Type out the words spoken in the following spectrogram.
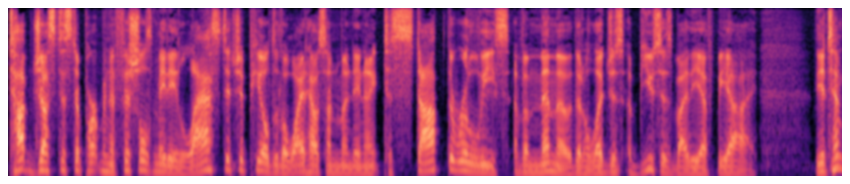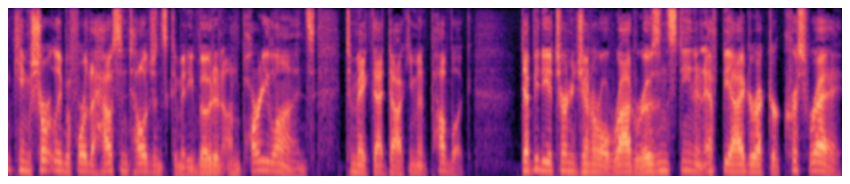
top Justice Department officials made a last ditch appeal to the White House on Monday night to stop the release of a memo that alleges abuses by the FBI. The attempt came shortly before the House Intelligence Committee voted on party lines to make that document public. Deputy Attorney General Rod Rosenstein and FBI Director Chris Wray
